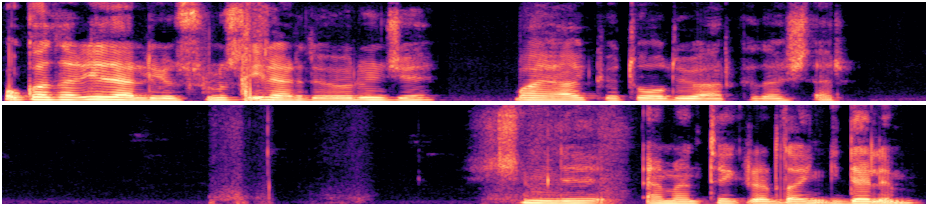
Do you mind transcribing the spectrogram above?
o kadar ilerliyorsunuz. ileride ölünce bayağı kötü oluyor arkadaşlar. Şimdi hemen tekrardan gidelim.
